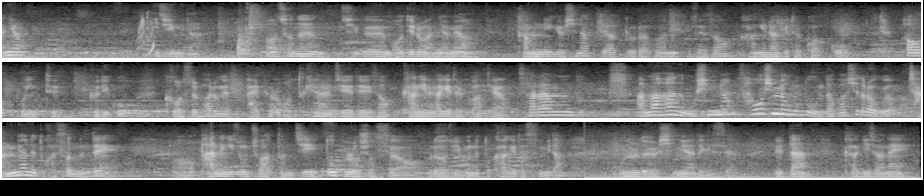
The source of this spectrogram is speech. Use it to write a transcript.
안녕. 이지입니다. 어, 저는 지금 어디를 왔냐면 감리교 신학대학교라고 하는 곳에서 강의를 하게 될 것 같고 파워포인트 그리고 그것을 활용해서 발표를 어떻게 하는지에 대해서 강의를 하게 될 것 같아요. 사람 아마 한 50명? 4, 50명 정도 온다고 하시더라고요. 작년에도 갔었는데 어, 반응이 좀 좋았던지 또 불러주셨어요. 그래가지고 이번에 또 가게 됐습니다. 오늘도 열심히 해야 되겠어요. 일단 가기 전에 어,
